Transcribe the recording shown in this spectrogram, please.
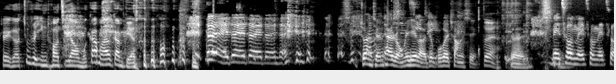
这个就是印钞机啊，我们干嘛要干别的？对对对对对，赚钱太容易了，就不会创新。对对，没错没错没错。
